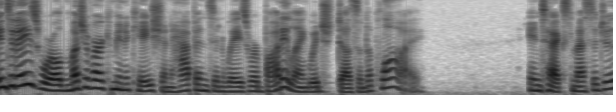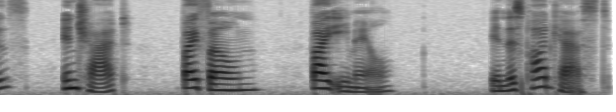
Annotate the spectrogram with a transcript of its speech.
In today's world, much of our communication happens in ways where body language doesn't apply. In text messages, in chat, by phone, by email, in this podcast.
